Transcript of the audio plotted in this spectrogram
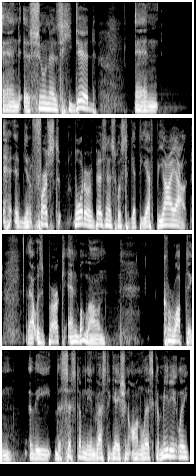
And as soon as he did, and you know, first order of business was to get the FBI out. That was Burke and Bellone corrupting the the system, the investigation on Lisk immediately,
